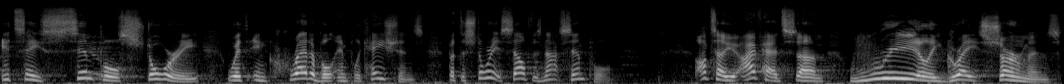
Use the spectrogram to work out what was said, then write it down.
It's a simple story with incredible implications, but the story itself is not simple. I'll tell you, I've had some really great sermons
